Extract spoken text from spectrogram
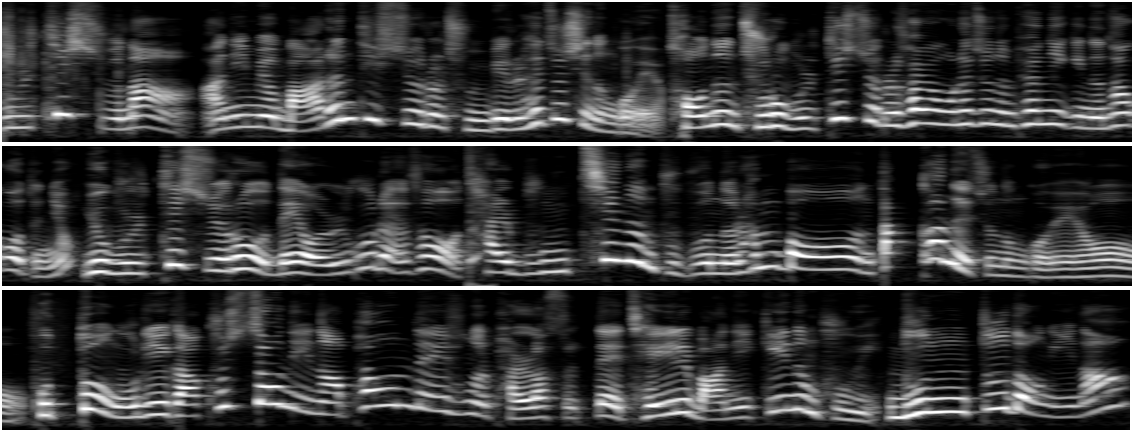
물티슈나 아니면 마른 티슈를 준비를 해주시는 거예요. 저는 주로 물티슈를 사용을 해주는 편이기는 하거든요. 이 물티슈로 내 얼굴에서 잘 뭉치는 부분을 한번 닦아내주는 거예요. 보통 우리가 쿠션이나 파운데이션을 발랐을 때 제일 많이 끼는 부위 눈두덩이나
